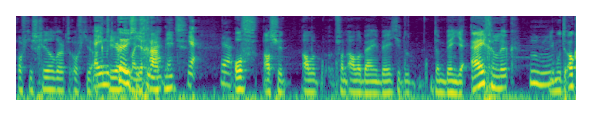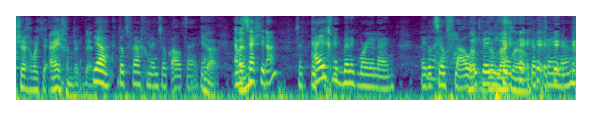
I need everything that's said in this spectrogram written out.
of je schildert, of je ja, acteert, je maar je gaat maken. niet. Ja. Ja. Of als je alle, van allebei een beetje doet, dan ben je eigenlijk... Mm -hmm. Je moet ook zeggen wat je eigenlijk bent. Ja, dat vragen mensen ook altijd. Ja. ja. En wat en? zeg je dan? Zeg, eigenlijk ben ik Marjolein. Nee, dat is heel flauw. Dat, ik weet niet. Ik heb geen... Uh...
